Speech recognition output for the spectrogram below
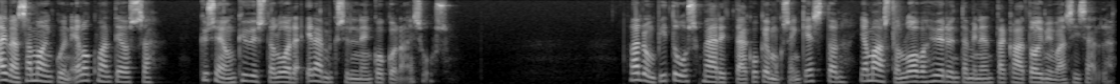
Aivan samoin kuin elokuvan teossa, kyse on kyvystä luoda elämyksellinen kokonaisuus. Ladun pituus määrittää kokemuksen keston ja maaston luova hyödyntäminen takaa toimivan sisällön.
